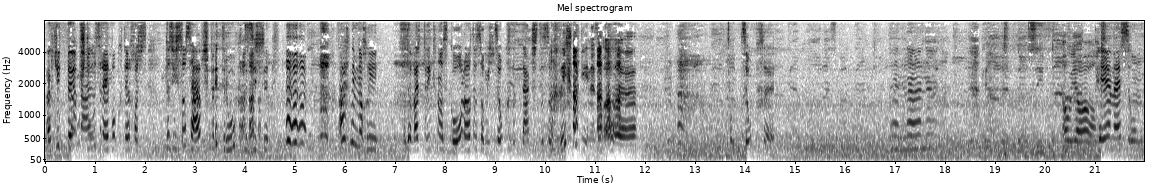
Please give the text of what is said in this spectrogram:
Das ist die dümmste. Ausrede, die du kannst... Das ist so Selbstbetrug. Das ist... ah, ich nehme noch ein bisschen... Oder weißt du, trink noch ein Cola oder so mit Zucker, dann tätschst du das so richtig rein. So, äh, vom Zucker. Oh ja. PMS und...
